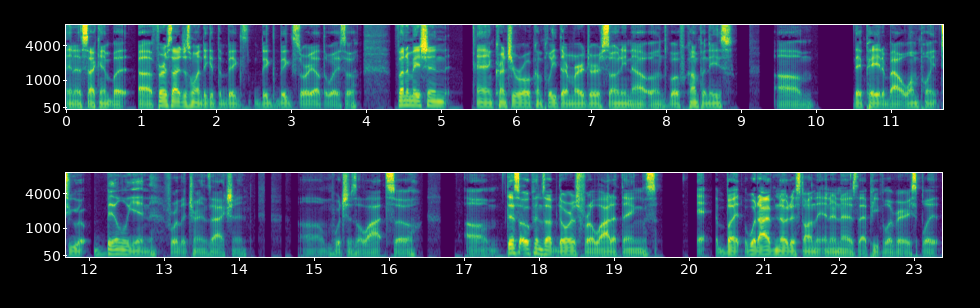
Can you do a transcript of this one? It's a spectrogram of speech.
in a second. But uh, first, I just wanted to get the big big big story out the way. So, Funimation and Crunchyroll complete their merger. Sony now owns both companies. Um, they paid about 1.2 billion for the transaction, um, which is a lot. So, um, this opens up doors for a lot of things. Eh, But what I've noticed on the internet is that people are very split.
